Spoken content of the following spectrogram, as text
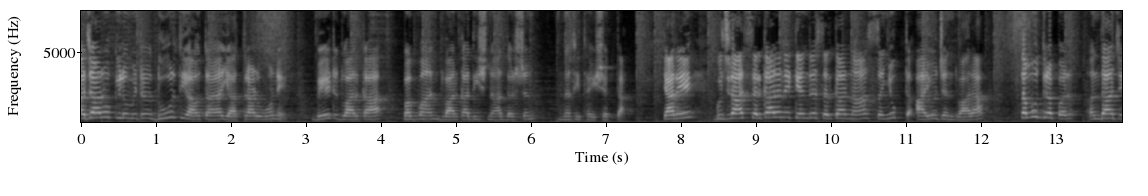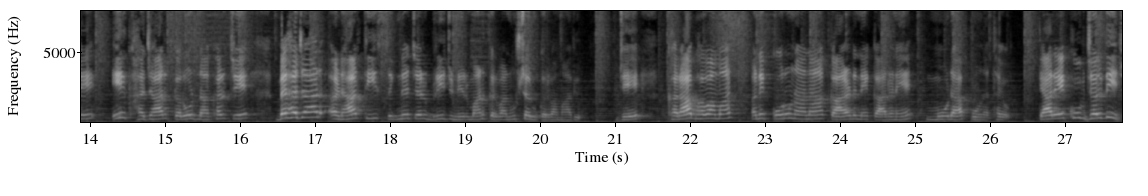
હજારો કિલોમીટર દૂરથી આવતા યાત્રાળુઓને બેટ દ્વારકા ભગવાન દ્વારકાધીશના દર્શન નથી થઈ શકતા. ત્યારે ગુજરાત સરકાર અને કેન્દ્ર સરકારના સંયુક્ત આયોજન દ્વારા સમુદ્ર પર અંદાજે એક હજાર કરોડના ખર્ચે બે હજાર અઢારથી સિગ્નેચર બ્રિજ નિર્માણ કરવાનું શરૂ કરવામાં આવ્યું, જે ખરાબ હવામાન અને કોરોનાના કારણને કારણે મોડા પૂર્ણ થયો. ત્યારે ખૂબ જલ્દી જ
